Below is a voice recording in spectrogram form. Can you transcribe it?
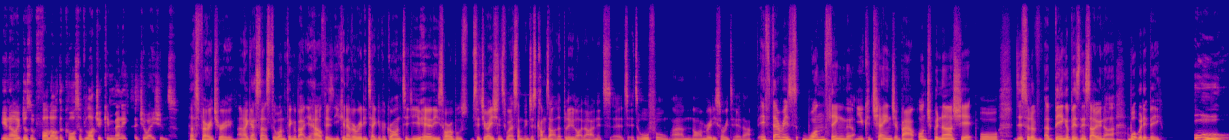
You know, it doesn't follow the course of logic in many situations. That's very true. And I guess that's the one thing about your health is you can never really take it for granted. You hear these horrible situations where something just comes out of the blue like that and it's it's it's awful. Um no, I'm really sorry to hear that. If there is one thing that you could change about entrepreneurship or this sort of uh, being a business owner, what would it be? Ooh,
